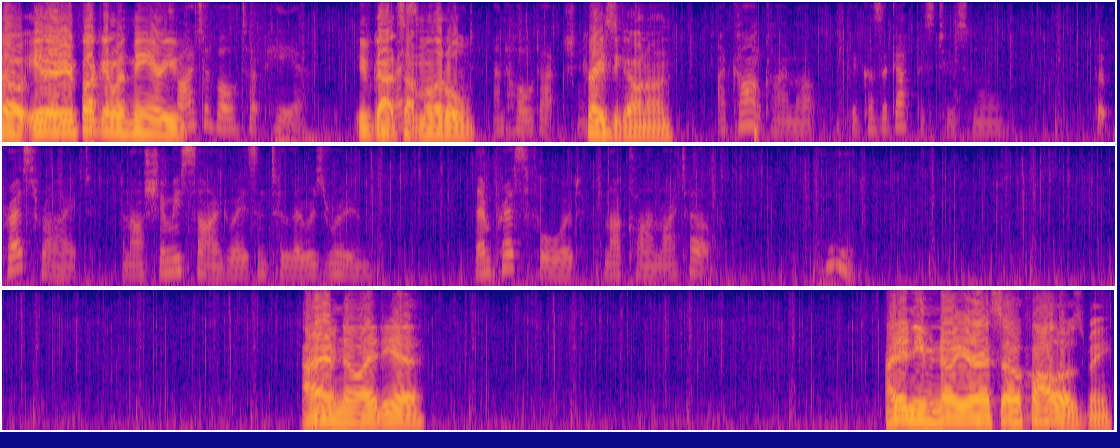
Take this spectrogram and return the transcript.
So either you're fucking with me or you Try to vault up here you've got press something a little and hold action. crazy going on. I can't climb up because the gap is too small. But press right and I'll shimmy sideways until there is room. Then press forward and I'll climb right up. I have no idea. I didn't even know your SO follows me.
